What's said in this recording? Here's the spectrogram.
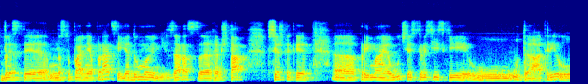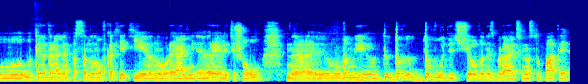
вести наступальні операції, я думаю, ні. Зараз е, генштаб все ж таки е, приймає участь російський у, у театрі, у, у театральних постановках, які ну реальні реаліті шоу. Е, Вони до- доводять, що вони збираються наступати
